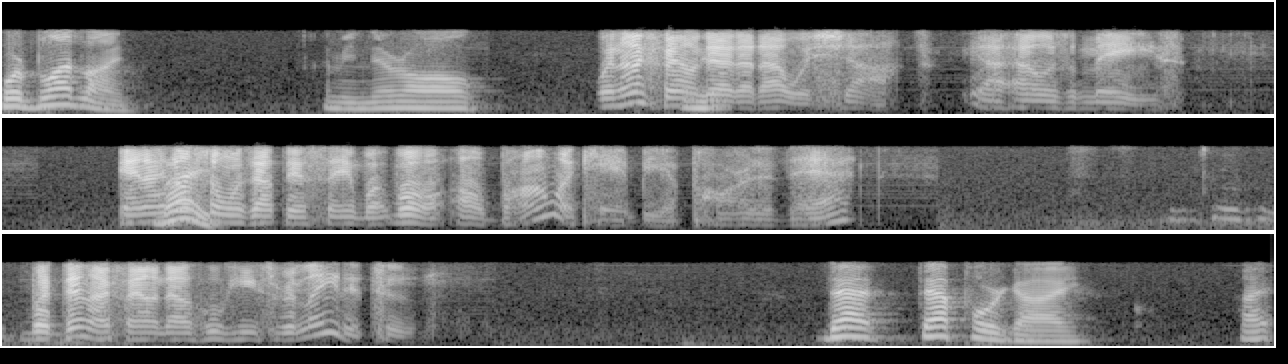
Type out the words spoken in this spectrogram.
were bloodline. I mean, they're all. When I found I mean, that, I was shocked. I, I was amazed. And I right. know someone's out there saying, "Well, well, Obama can't be a part of that." But then I found out who he's related to. That that poor guy. I,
